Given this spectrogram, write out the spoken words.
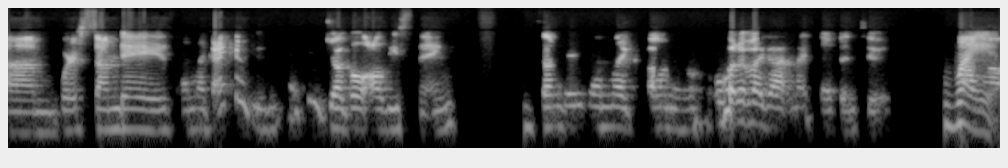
um, where some days I'm like I can do this, I can juggle all these things. And some days I'm like, oh no, what have I gotten myself into? Right. Um,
